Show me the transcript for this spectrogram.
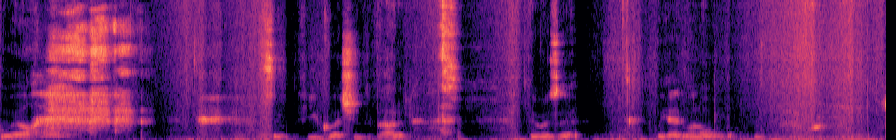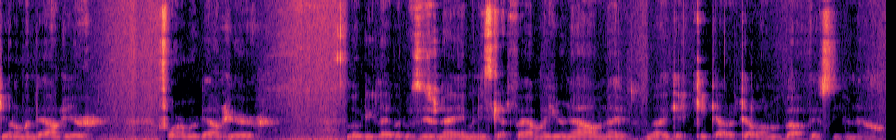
Well, there were a few questions about it. There was a, we had one old gentleman down here, farmer down here. Lodi Levitt was his name, and he's got family here now, and I, I get a kick out of telling him about this even now.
